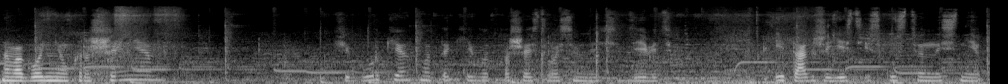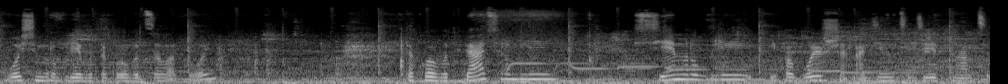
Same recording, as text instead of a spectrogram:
Новогодние украшения. Фигурки вот такие вот по 6,89. И также есть искусственный снег. 8 рублей вот такой вот золотой. Такой вот 5 рублей. 7 рублей и побольше 11,19.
